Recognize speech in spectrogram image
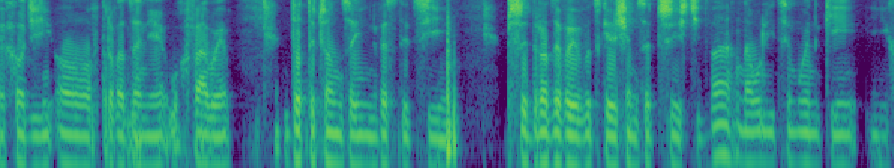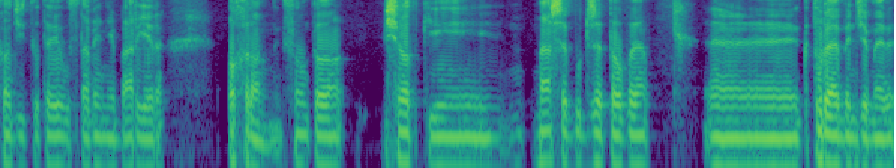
E, Chodzi o wprowadzenie uchwały dotyczącej inwestycji przy drodze wojewódzkiej 832 na ulicy Młynki i chodzi tutaj o ustawienie barier ochronnych. Są to środki nasze budżetowe, e, które będziemy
